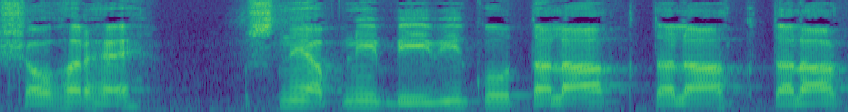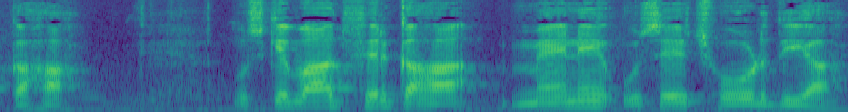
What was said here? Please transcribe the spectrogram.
शौहर है। उसने अपनी बीवी को तलाक तलाक तलाक कहा। उसके बाद फिर कहा, मैंने उसे छोड़ दिया।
